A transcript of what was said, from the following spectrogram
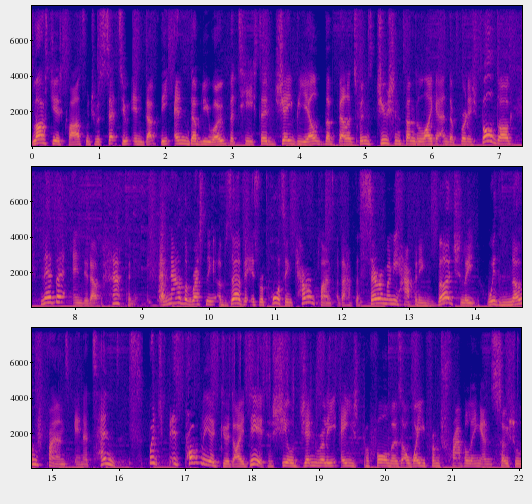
Last year's class, which was set to induct the NWO, Batista, JBL, the Bella Twins, Jushin Thunder Liger, and the British Bulldog, never ended up happening. And now the Wrestling Observer is reporting current plans are to have the ceremony happening virtually with no fans in attendance, which is probably a good idea to shield generally aged performers away from traveling and social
